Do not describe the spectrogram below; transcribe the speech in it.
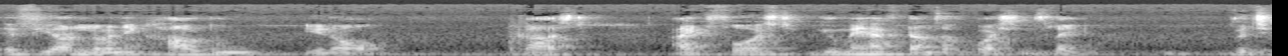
if you're learning how to you know cast at first you may have tons of questions like which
